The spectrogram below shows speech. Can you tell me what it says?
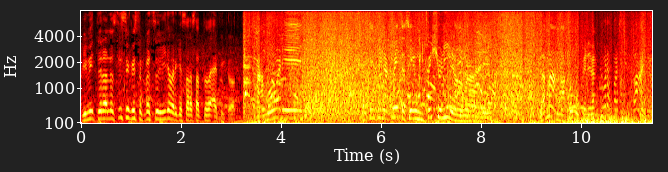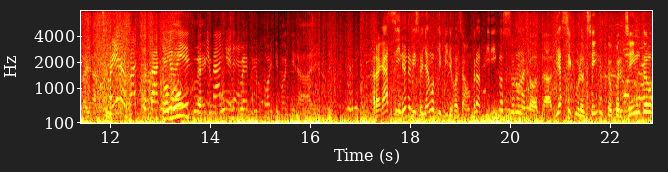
vi metterò lo stesso in questo pezzo di video perché sarà stato epico. Amori, sei sempre in acquetta, sei un pesciolino ormai. La mamma comunque deve ancora farsi il bagno, ragazzi. Ma io non faccio il bagno, io entro, Comunque, mi bagno ed comunque è... prima o poi ti bagnerai. Ragazzi, noi non vi svegliamo che video facciamo, però vi dico solo una cosa, vi assicuro 100%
